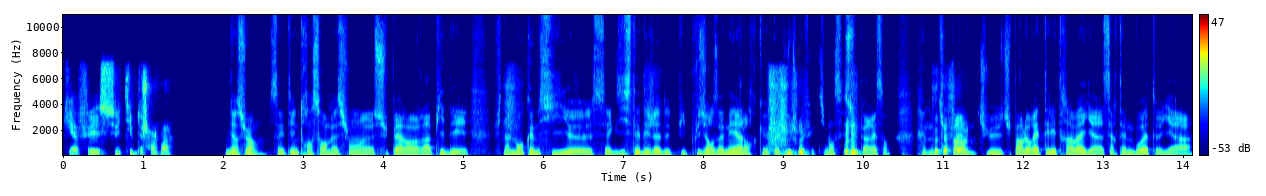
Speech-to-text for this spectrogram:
qui a fait ce type de changement. Bien sûr, ça a été une transformation euh, super euh, rapide et finalement comme si euh, ça existait déjà depuis plusieurs années alors que pas du tout, effectivement c'est super récent. tu, parles, tu, tu, parlerais de télétravail à certaines boîtes il y a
